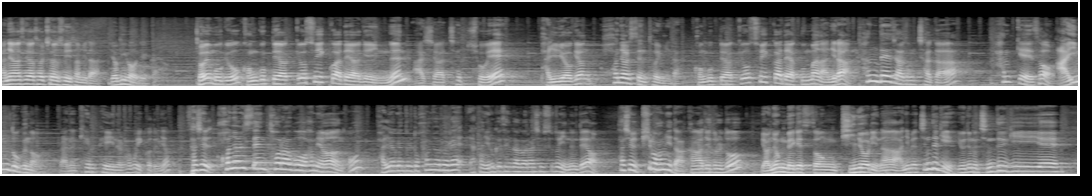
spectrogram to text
안녕하세요 설천 수의사입니다. 여기가 어딜까요? 저의 모교 건국대학교 수의과대학에 있는 아시아 최초의 반려견 헌혈센터입니다. 건국대학교 수의과대학뿐만 아니라 현대자동차가 함께해서 아임도그너라는 캠페인을 하고 있거든요. 사실 헌혈센터라고 하면 어 반려견들도 헌혈을 해? 약간 이렇게 생각을 하실 수도 있는데요. 사실 필요합니다. 강아지들도 면역 매개성 빈혈이나 아니면 찐드기 요즘은 진드기에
